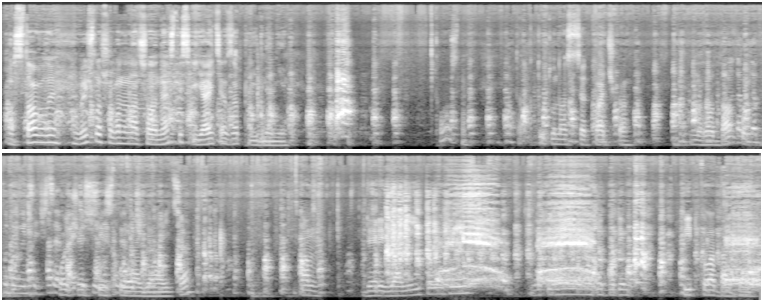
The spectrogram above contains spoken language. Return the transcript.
Поставили, вийшло, що вона почала нестись і яйця запліднені. Класно. Так, тут у нас ця качка молода, хоче сісти на яйця. Там дерев'яні її положили. Ми під неї може будемо підкладати.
